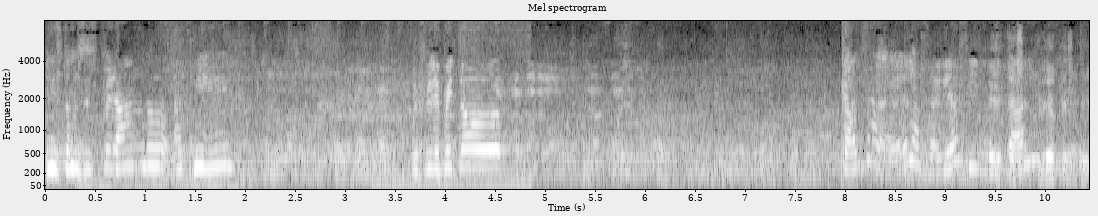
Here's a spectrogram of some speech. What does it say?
Y estamos esperando aquí. Mi Filipito. Cansa, ¿eh? La feria sin estar. Creo que estoy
